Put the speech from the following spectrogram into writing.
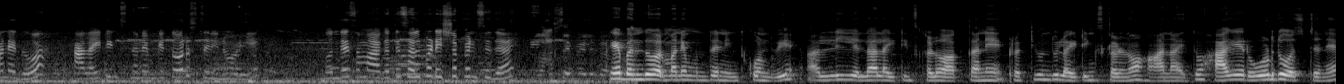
ಅರಮನೆದು ಆ ಲೈಟಿಂಗ್ಸ್ನ ನಿಮಗೆ ತೋರಿಸ್ತೀನಿ ನೋಡಿ. ಒಂದೇ ಸಮ ಆಗುತ್ತೆ, ಸ್ವಲ್ಪ ಡಿಸ್ಟರ್ಬೆನ್ಸ್ ಇದೆ. ಹೇ ಬಂದು ಅರಮನೆ ಮುಂದೆ ನಿಂತ್ಕೊಂಡ್ವಿ. ಅಲ್ಲಿ ಎಲ್ಲ ಲೈಟಿಂಗ್ಸ್ಗಳು ಆಗ್ತಾನೆ, ಪ್ರತಿಯೊಂದು ಲೈಟಿಂಗ್ಸ್ಗಳನ್ನೂ ಆನ್ ಆಯಿತು. ಹಾಗೆ ರೋಡ್ದು ಅಷ್ಟೇ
